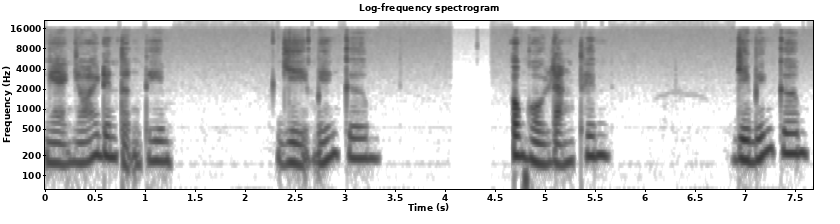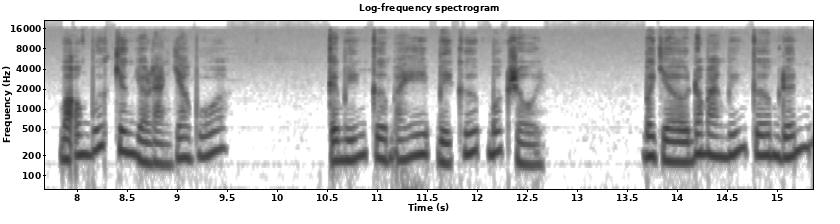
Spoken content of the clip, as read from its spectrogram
ngàn nhói đến tận tim. Vì miếng cơm. Ông ngồi lặng thinh. Vì miếng cơm mà ông bước chân vào làng giao búa. Cái miếng cơm ấy bị cướp mất rồi. Bây giờ nó mang miếng cơm đến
